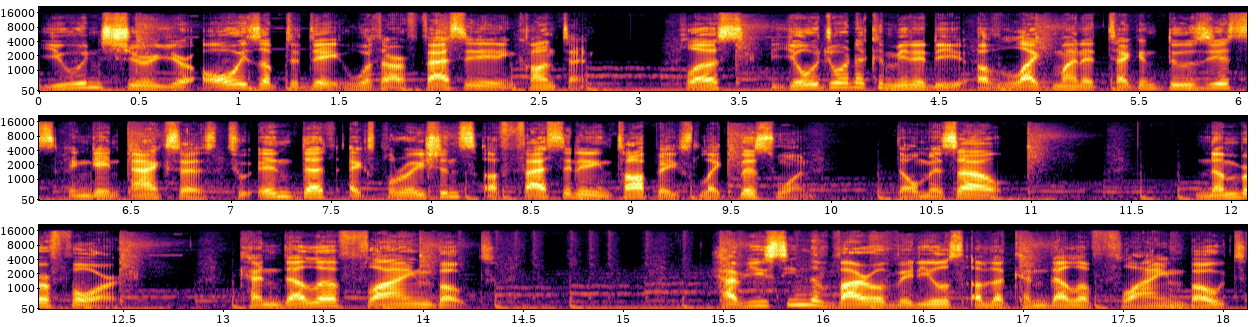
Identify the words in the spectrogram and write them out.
you ensure you're always up to date with our fascinating content. Plus, you'll join a community of like-minded tech enthusiasts and gain access to in-depth explorations of fascinating topics like this one. Don't miss out! Number 4. Candela Flying Boat Have you seen the viral videos of the Candela Flying Boat?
